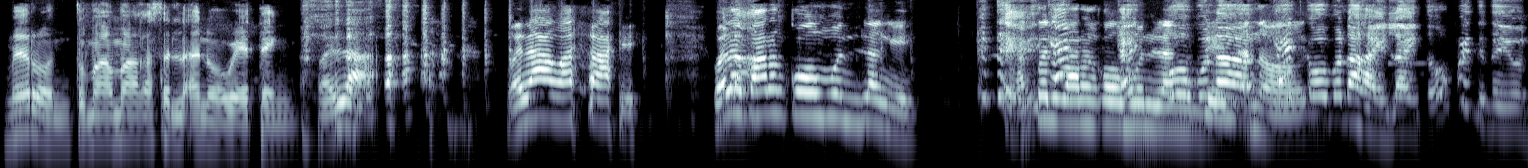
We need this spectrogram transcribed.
Meron, tumama ka sa ano, weteng. Wala. wala, wala eh. Wala, Wala. parang common lang eh. Hindi. Actually, kahit- parang common kahit lang common din. Na, ano, Kahit common na highlight, oh, pwede na yun.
